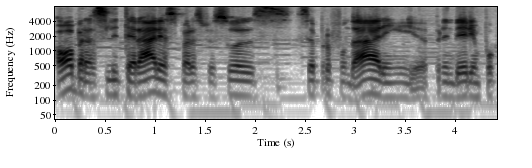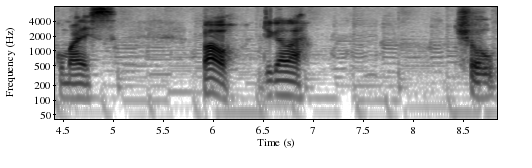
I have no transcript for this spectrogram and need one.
obras literárias para as pessoas se aprofundarem e aprenderem um pouco mais. Pau, diga lá. Show.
